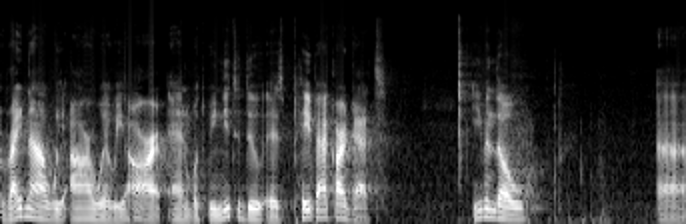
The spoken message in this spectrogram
right now we are where we are, and what we need to do is pay back our debt, even though uh,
